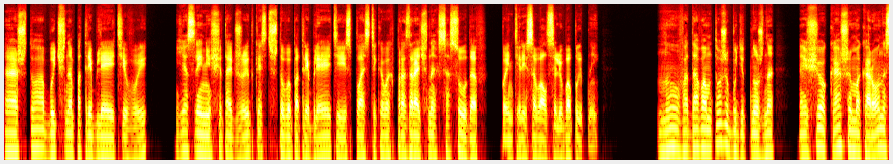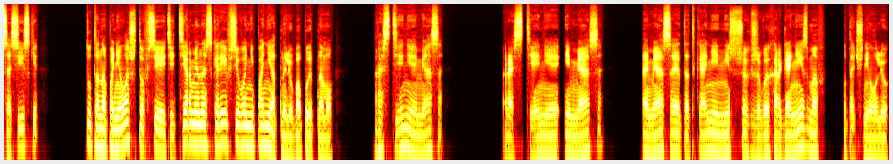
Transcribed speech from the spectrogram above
А что обычно потребляете вы, если не считать жидкость, что вы потребляете из пластиковых прозрачных сосудов? Поинтересовался любопытный. Ну, вода вам тоже будет нужна. А еще каши, макароны, сосиски. Тут она поняла, что все эти термины, скорее всего, непонятны любопытному. Растения, мясо. Растения и мясо? А мясо — это ткани низших живых организмов, уточнил Лю.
